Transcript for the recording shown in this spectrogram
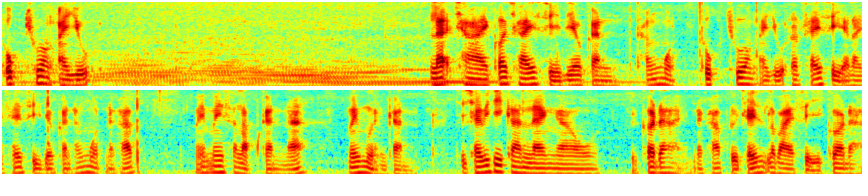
ทุกช่วงอายุ และชายก็ใช้สีเดียวกันทั้งหมดทุกช่วงอายุเราใช้สีอะไรใช้สีเดียวกันทั้งหมดนะครับ ไม่ไม่สลับกันนะ ไม่เหมือนกัน จะใช้วิธีการแรงเงาหรือก็ได้นะครับ หรือใช้ระบายสีก็ได้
